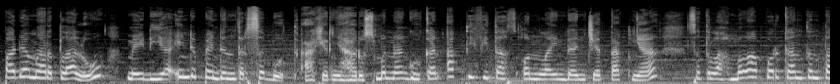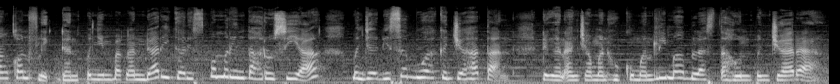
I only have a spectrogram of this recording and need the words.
Pada Maret lalu, media independen tersebut akhirnya harus menangguhkan aktivitas online dan cetaknya setelah melaporkan tentang konflik dan penyimpangan dari garis pemerintah Rusia menjadi sebuah kejahatan dengan ancaman hukuman 15 tahun penjara.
